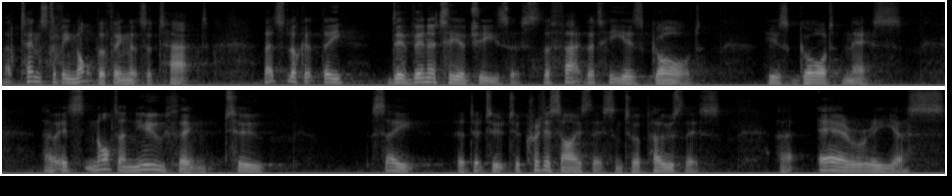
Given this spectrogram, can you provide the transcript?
That tends to be not the thing that's attacked. Let's look at the divinity of Jesus, the fact that he is God, his godness. Now, it's not a new thing to say, uh, to, to, to, criticize this and to oppose this. Uh, Arius,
